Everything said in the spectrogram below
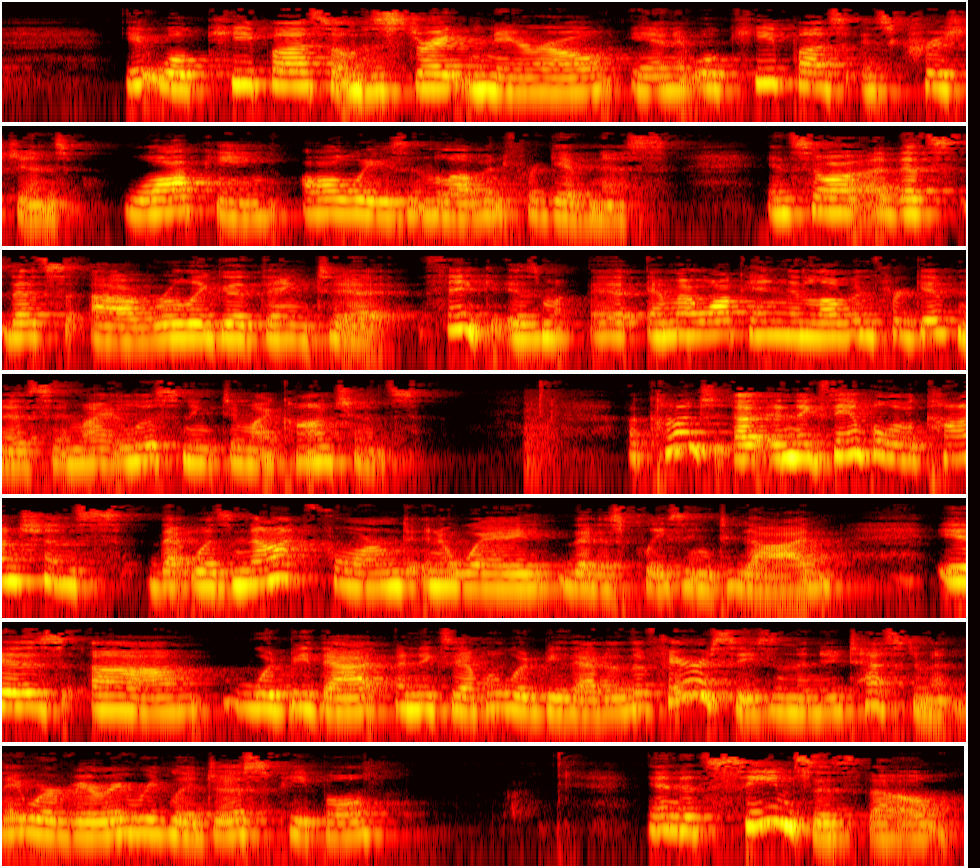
it will keep us on the straight and narrow and it will keep us as christians walking always in love and forgiveness and so uh, that's that's a really good thing to think is am I walking in love and forgiveness? Am I listening to my conscience? A con- uh, an example of a conscience that was not formed in a way that is pleasing to God is um, would be that an example would be that of the Pharisees in the New Testament. They were very religious people, and it seems as though,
